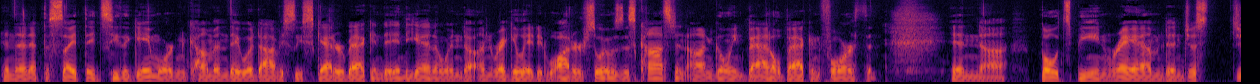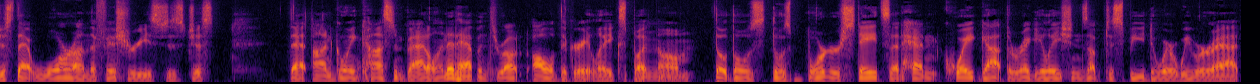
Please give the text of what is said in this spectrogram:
and then at the site they'd see the game warden coming they would obviously scatter back into indiana into unregulated water. So it was this constant ongoing battle back and forth and and uh, boats being rammed and just just that war on the fisheries is just that ongoing constant battle. And it happened throughout all of the great lakes but mm. um, th- those those border states that hadn't quite got the regulations up to speed to where we were at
